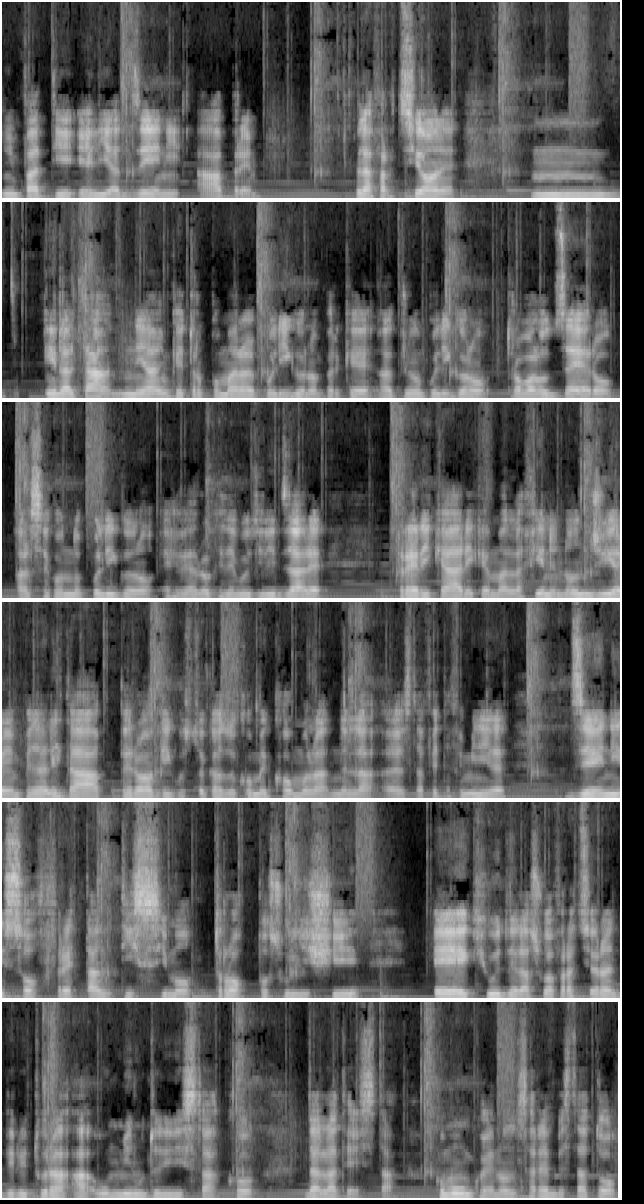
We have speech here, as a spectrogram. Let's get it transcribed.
infatti Elia Zeni apre la frazione mm, in realtà neanche troppo male al poligono perché al primo poligono trova lo 0, al secondo poligono è vero che deve utilizzare tre ricariche ma alla fine non gira in penalità però anche in questo caso come Comola nella eh, staffetta femminile Zeni soffre tantissimo troppo sugli sci e chiude la sua frazione addirittura a un minuto di distacco dalla testa. Comunque non sarebbe stato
